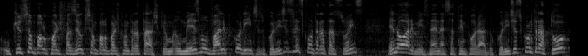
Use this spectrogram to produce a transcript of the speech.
o que o São Paulo pode fazer, o que o São Paulo pode contratar. Acho que o o mesmo vale para o Corinthians. O Corinthians fez contratações enormes né, nessa temporada. O Corinthians contratou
